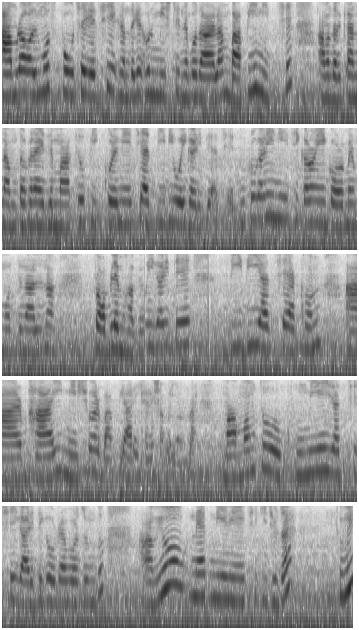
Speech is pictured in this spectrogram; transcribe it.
আমরা অলমোস্ট পৌঁছে গেছি এখান থেকে এখন মিষ্টি নেব দাঁড়ালাম বাপিই নিচ্ছে আমাদেরকে আর নামতে হবে না এই যে মাকেও পিক করে নিয়েছি আর দিদি ওই গাড়িতে আছে। দুটো গাড়ি নিয়েছি কারণ এই গরমের মধ্যে নাহলে না প্রবলেম হবে। ওই গাড়িতে দিদি আছে এখন আর ভাই মেশো আর বাপি আর এখানে সবাই আমরা। মামাম তো ঘুমিয়েই যাচ্ছে সেই গাড়ি থেকে ওঠা পর্যন্ত। আমিও ন্যাপ নিয়ে নিয়েছি কিছুটা। তুমি?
